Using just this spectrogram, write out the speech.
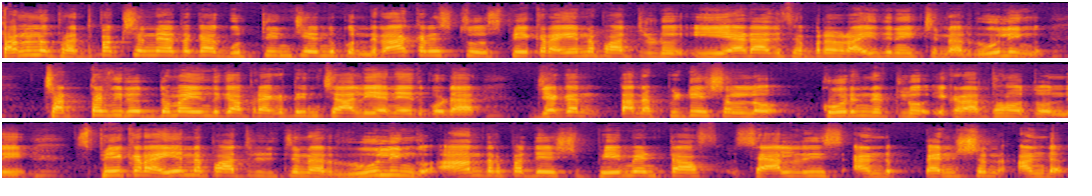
తనను ప్రతిపక్ష నేతగా గుర్తించేందుకు నిరాకరిస్తూ స్పీకర్ అయ్యన్న పాత్రుడు ఈ ఏడాది ఫిబ్రవరి ఐదున ఇచ్చిన రూలింగ్ చట్టవిరుద్ధమైందిగా ప్రకటించాలి అనేది కూడా జగన్ తన పిటిషన్లో కోరినట్లు ఇక్కడ అర్థమవుతోంది. స్పీకర్ అయ్యన్న పాత్రుడు ఇచ్చిన ruling Andhra Pradesh payment of salaries and pension and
